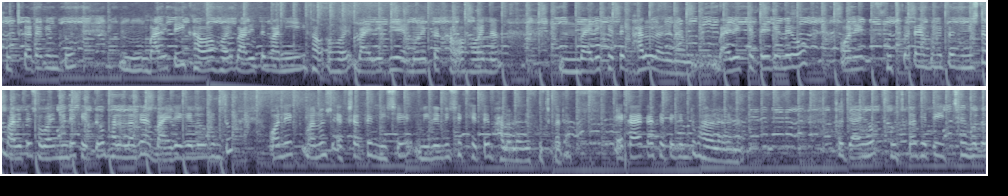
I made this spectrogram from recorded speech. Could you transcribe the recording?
ফুচকাটা কিন্তু বাড়িতেই খাওয়া হয়, বাড়িতে বানিয়েই খাওয়া হয়। বাইরে গিয়ে এমন একটা খাওয়া হয় না। বাইরে খেতে ভালো লাগে না। বাইরে খেতে গেলেও অনেক, ফুচকাটা এমন একটা জিনিস না, বাড়িতে সবাই মিলে খেতেও ভালো লাগে। আর বাইরে গেলেও কিন্তু অনেক মানুষ একসাথে মিশে, মিলেমিশে খেতে ভালো লাগে ফুচকাটা। একা একা খেতে কিন্তু ভালো লাগে না। তো যাই হোক, ফুচকা খেতে ইচ্ছে হলো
